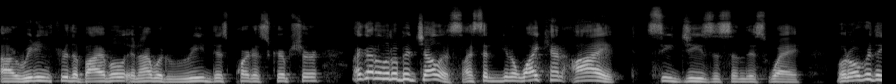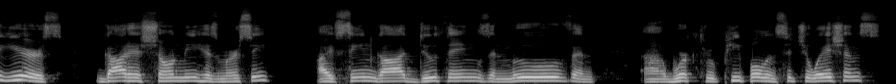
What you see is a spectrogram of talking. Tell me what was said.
uh, reading through the Bible and I would read this part of scripture, I got a little bit jealous. I said, you know, why can't I see Jesus in this way? But over the years, God has shown me his mercy. I've seen God do things and move and uh, work through people and situations.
